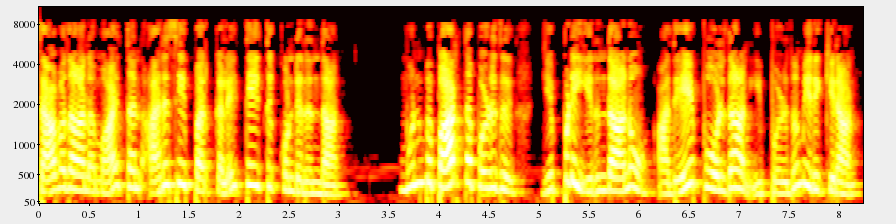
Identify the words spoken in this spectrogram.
சாவதானமாய் தன் அரிசி பற்களை தேய்த்துக் கொண்டிருந்தான். முன்பு பார்த்த பொழுது எப்படி இருந்தானோ அதே போல்தான் இப்பொழுதும் இருக்கிறான்.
